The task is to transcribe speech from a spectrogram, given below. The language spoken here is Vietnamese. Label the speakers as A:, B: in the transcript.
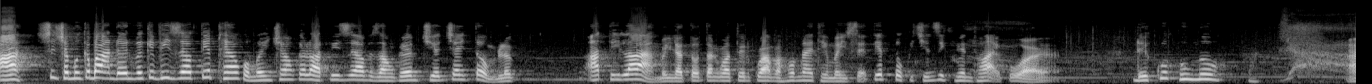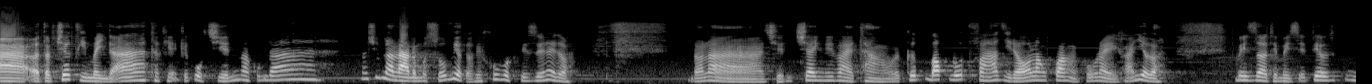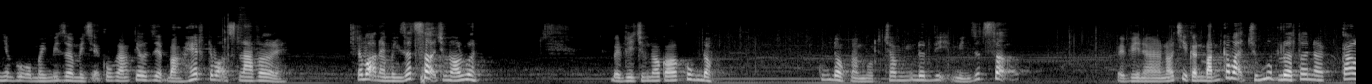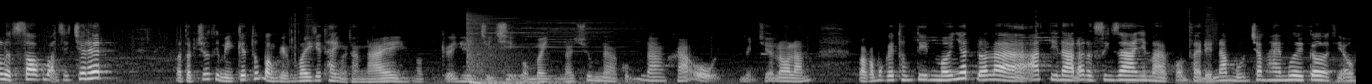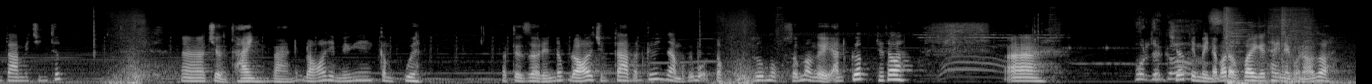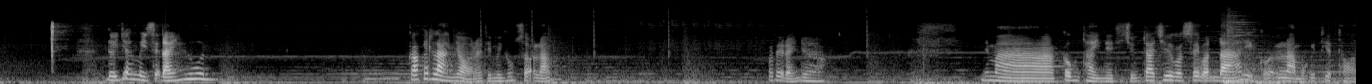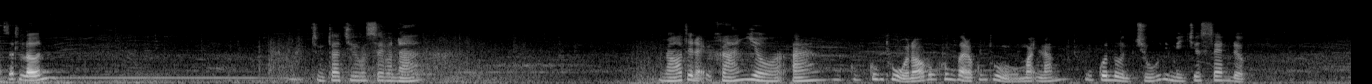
A: À, xin chào mừng các bạn đến với cái video tiếp theo của mình trong cái loạt video về dòng game chiến tranh tổng lực Attila. Mình là Tô Tân Qua Tuyên Quang và hôm nay thì mình sẽ tiếp tục cái chiến dịch huyền thoại của đế quốc Huno. À, ở tập trước thì mình đã thực hiện cái cuộc chiến và cũng đã nói chung là làm được một số việc ở cái khu vực phía dưới này rồi. Đó là chiến tranh với vài thằng cướp bóc đốt phá gì đó long quăng ở khu này khá nhiều rồi. Bây giờ thì mình sẽ tiêu nhiệm vụ của mình bây giờ mình sẽ cố gắng tiêu diệt bằng hết cái bọn Slaver này. Cái bọn này mình rất sợ chúng nó luôn. Bởi vì chúng nó có cung độc. Cung độc là một trong những đơn vị mình rất sợ. Bởi vì là nó chỉ cần bắn các bạn trúng một lượt thôi là các lượt sau các bạn sẽ chết hết. Và tập trước thì mình kết thúc bằng việc vây cái thành của thằng này và tình hình chính trị của mình nói chung là cũng đang khá ổn, mình chưa lo lắm. Và có một cái thông tin mới nhất đó là Attila đã được sinh ra nhưng mà cũng phải đến năm 420 cơ thì ông ta mới chính thức uh, trưởng thành và lúc đó thì mới cầm quyền. Và từ giờ đến lúc đó thì chúng ta vẫn cứ là một cái bộ tộc du mục sống bằng nghề ăn cướp thế thôi. À, trước thì mình đã bắt đầu vây cái thành này của nó rồi. Đương nhiên mình sẽ đánh luôn. Các cái làng nhỏ này thì mình không sợ lắm. Có thể đánh được. Nhưng mà công thành này thì chúng ta chưa có xe bắn đá thì còn là một cái thiệt thòi rất lớn. Chúng ta chưa có xe bắn đá nó thì lại khá nhiều à. à cung thủ của nó cũng không phải là cung thủ mạnh lắm. Nhưng quân đồn chú thì mình chưa xem được.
